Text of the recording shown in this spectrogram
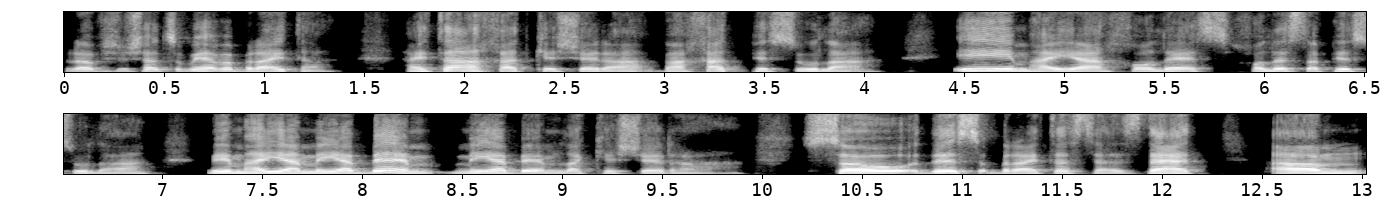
Rav Sheshet. So we have a beraita. הייתה אחת pesula. Im פסולה. choles, choles חולס, pesula. לפסולה, ואם היה מייבם, la keshera. So this Braita says that um,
